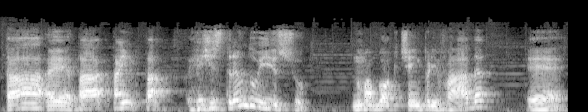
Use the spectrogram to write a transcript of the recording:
está é, tá, tá, tá registrando isso numa blockchain privada, é,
